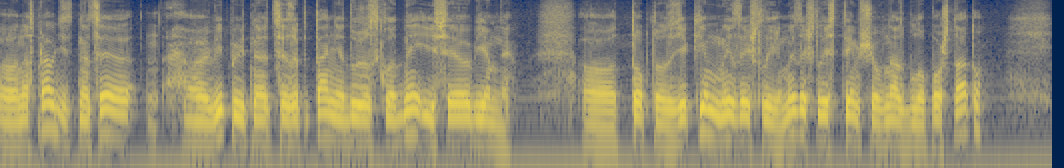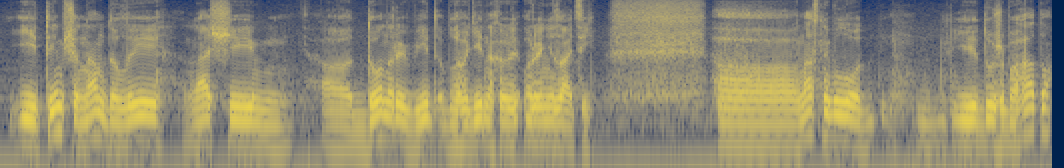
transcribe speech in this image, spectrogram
Е, Насправді на це е, відповідь на це запитання дуже складне і всеоб'ємне. Е, Тобто, з яким ми зайшли? Ми зайшли з тим, що в нас було по штату, і тим, що нам дали наші донори від благодійних організацій. У нас не було її дуже багато.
